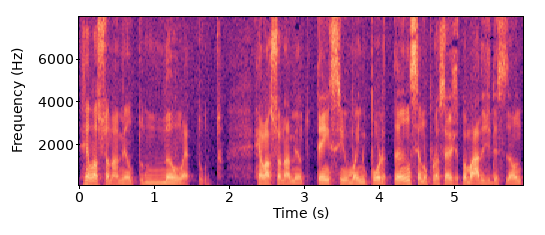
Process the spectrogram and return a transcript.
Relacionamento não é tudo. Relacionamento tem sim uma importância no processo de tomada de decisão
